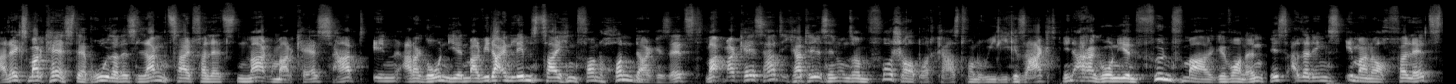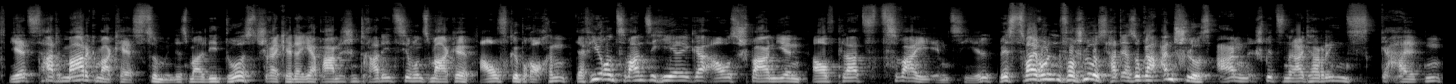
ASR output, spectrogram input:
Alex Marquez, der Bruder des langzeitverletzten Marc Marquez, hat in Aragonien mal wieder ein Lebenszeichen von Honda gesetzt. Marc Marquez hat, ich hatte es in unserem Vorschau-Podcast von Wheelie gesagt, in Aragonien fünfmal gewonnen, ist allerdings immer noch verletzt. Jetzt hat Marc Marquez zumindest mal die Durststrecke der japanischen Traditionsmarke aufgebrochen. Der 24-Jährige aus Spanien auf Platz 2 im Ziel. Bis zwei Runden vor Schluss hat er sogar Anschluss an Spitzenreiter Rins gehalten,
